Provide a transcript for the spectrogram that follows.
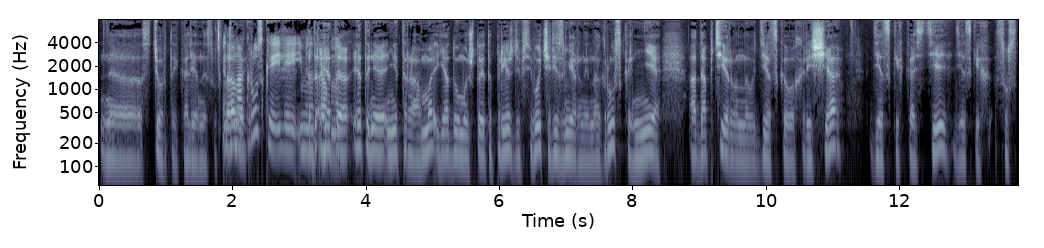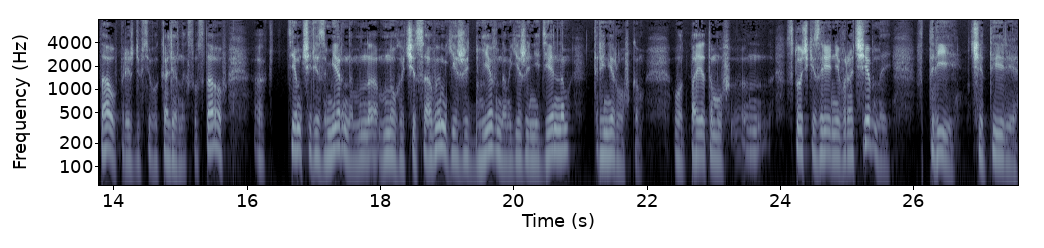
э, стертые коленные суставы. Это нагрузка или именно травма? Это, это не, не травма. Я думаю, что это прежде всего чрезмерная нагрузка не адаптированного детского хряща, детских костей, детских суставов, прежде всего коленных суставов, э, к тем чрезмерно многочасовым, ежедневным, еженедельным тренировкам. Вот, поэтому с точки зрения врачебной в 3-4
